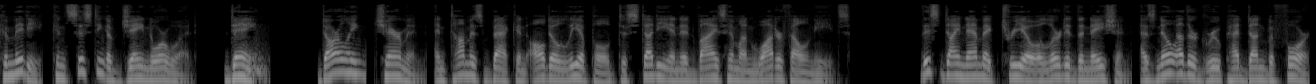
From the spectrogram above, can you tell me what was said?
committee, consisting of Jay Norwood Ding, Darling, chairman, and Thomas Beck and Aldo Leopold to study and advise him on waterfowl needs. This dynamic trio alerted the nation, as no other group had done before,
